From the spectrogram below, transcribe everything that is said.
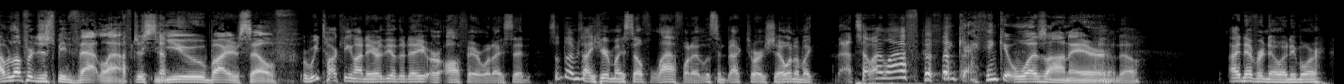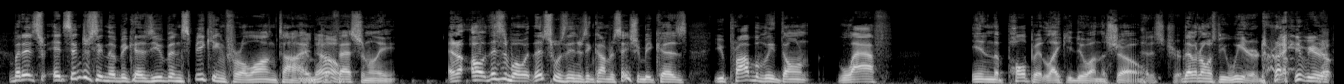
I would love for it to just be that laugh, just you by yourself. Were we talking on air the other day or off air when I said sometimes I hear myself laugh when I listen back to our show and I'm like, that's how I laugh? I think I think it was on air. I don't know. I never know anymore. But it's it's interesting though because you've been speaking for a long time professionally. And oh, this is what this was the interesting conversation because you probably don't laugh in the pulpit like you do on the show. That is true. That would almost be weird, right? If you're Yep.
